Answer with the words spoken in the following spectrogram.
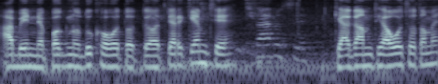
આ બેનને પગનો દુખાવો હતો તો અત્યારે કેમ છે? કયા ગામથી આવો છો તમે?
